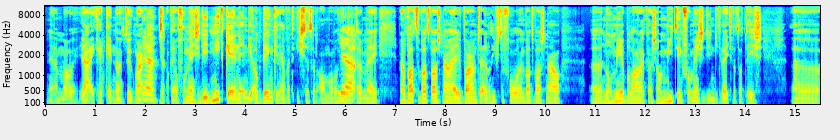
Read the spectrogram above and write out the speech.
Ja, mooi. Ja, ik herken dat natuurlijk. Maar Ja. er zijn ook heel veel mensen die het niet kennen en die ook denken, ja, wat is dat dan allemaal? Wat Ja. moet ik daarmee? Maar wat, wat was nou heel warmte en liefdevol en wat was nou eh, nog meer belangrijk aan zo'n meeting voor mensen die niet weten wat dat is? Eh,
